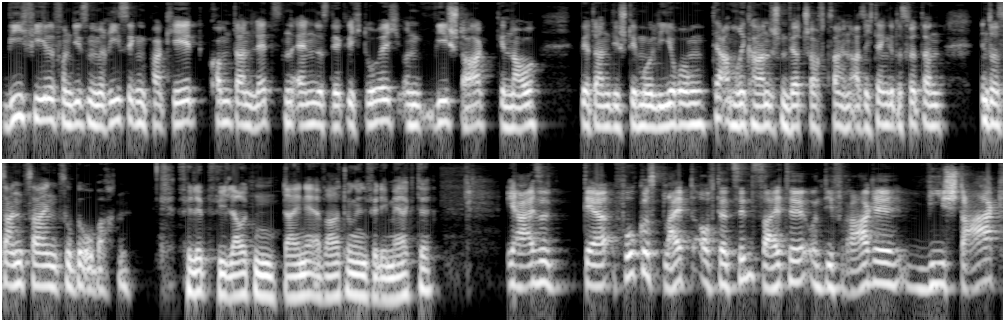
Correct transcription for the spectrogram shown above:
wie viel von diesem riesigen Paket kommt dann letzten Endes wirklich durch und wie stark genau wird dann die Stimulierung der amerikanischen Wirtschaft sein. Also ich denke, das wird dann interessant sein zu beobachten. Philipp, wie lauten deine Erwartungen für die Märkte? Ja, also der Fokus bleibt auf der Zinsseite und die Frage, wie stark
